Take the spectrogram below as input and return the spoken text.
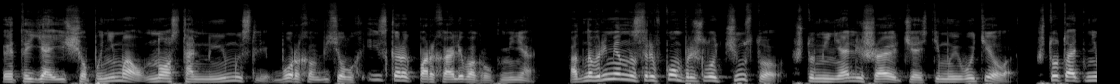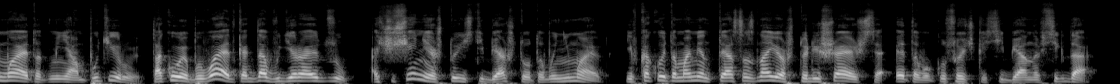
Это я еще понимал, но остальные мысли, ворохом веселых искорок, порхали вокруг меня. Одновременно с рывком пришло чувство, что меня лишают части моего тела. Что-то отнимают от меня, ампутируют. Такое бывает, когда выдирают зуб. Ощущение, что из тебя что-то вынимают. И в какой-то момент ты осознаешь, что лишаешься этого кусочка себя навсегда.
